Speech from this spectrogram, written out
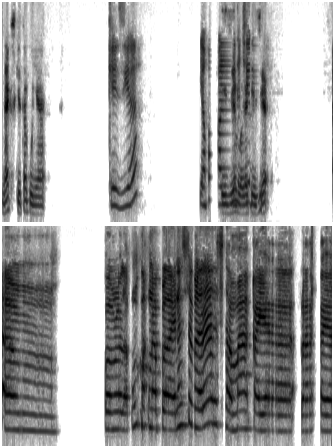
next kita punya Kezia. Yang paling Kezia boleh kecil. Kezia. Em, Kalau menurut aku makna pelayanan sebenarnya sama kayak kayak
